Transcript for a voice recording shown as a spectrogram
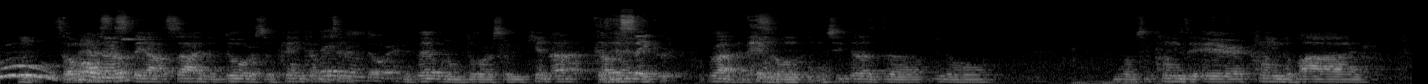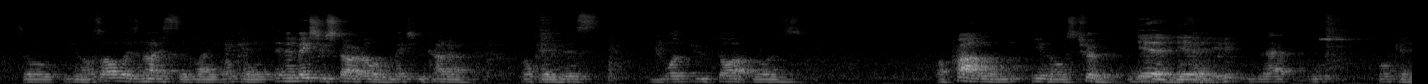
Ooh, So come it on has to stay outside the door, so it can't come into Bedroom door. the bedroom door, so you cannot Because it's in. sacred. Right. So and she does the, you know, you know, she cleans the air, clean the vibe. So you know, it's always nice to like, okay, and it makes you start over. It makes you kind of, okay, this, what you thought was a problem, you know, is trivial. Yeah, yeah. Okay, that, okay,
